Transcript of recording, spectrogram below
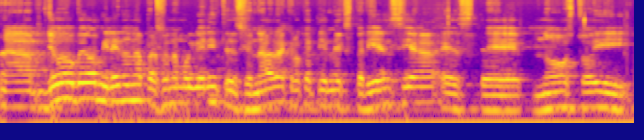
Ah, yo veo a Milena una persona muy bien intencionada, creo que tiene experiencia, este, no estoy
